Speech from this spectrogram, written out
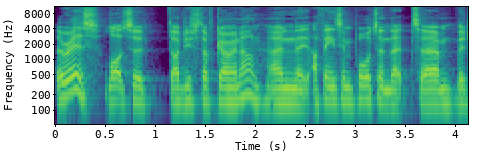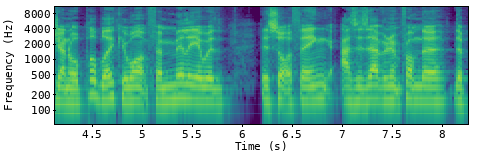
there is lots of dodgy stuff going on, and I think it's important that um, the general public who aren't familiar with this sort of thing, as is evident from the the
